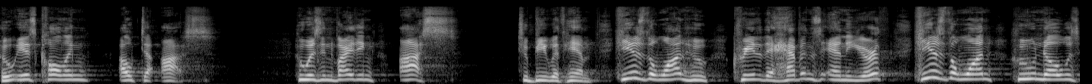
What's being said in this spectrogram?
who is calling out to us, who is inviting us to be with him. He is the one who created the heavens and the earth. He is the one who knows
